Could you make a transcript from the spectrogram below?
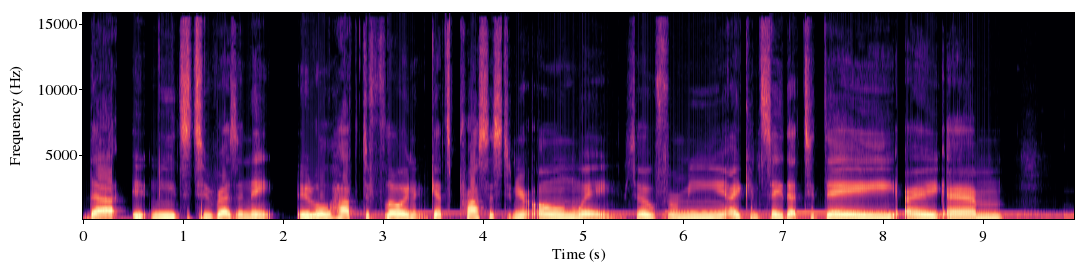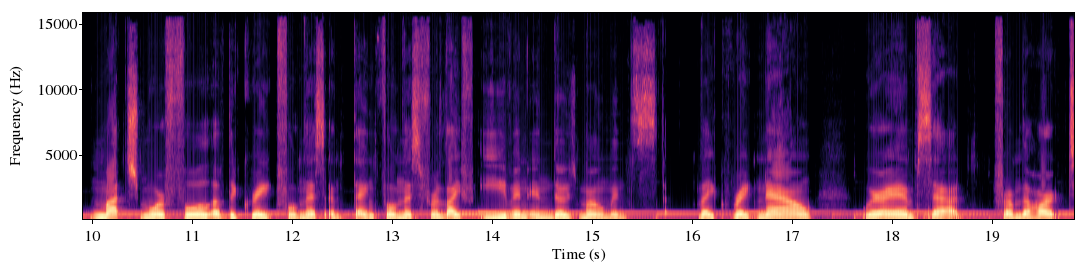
that it needs to resonate. It will have to flow and it gets processed in your own way. So for me, I can say that today I am much more full of the gratefulness and thankfulness for life, even in those moments, like right now, where I am sad from the heart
